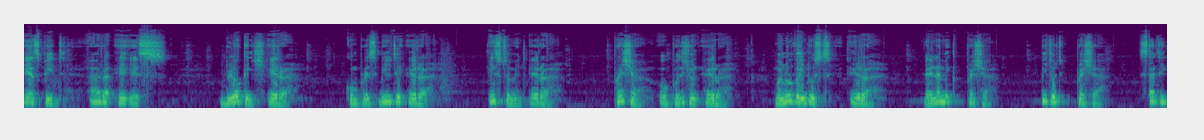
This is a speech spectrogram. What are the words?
airspeed, RAS, blockage error, compressibility error, instrument error, pressure or position error, maneuver-induced error, dynamic pressure, pitot pressure, static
